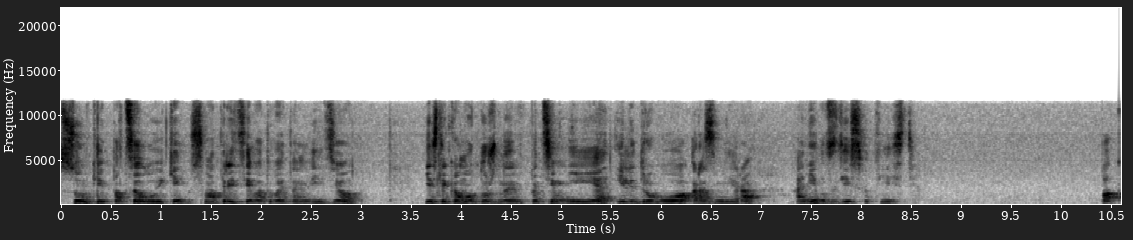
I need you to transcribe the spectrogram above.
сумки поцелуйки. Смотрите вот в этом видео. Если кому-то нужны потемнее или другого размера, они вот здесь вот есть. Пока.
